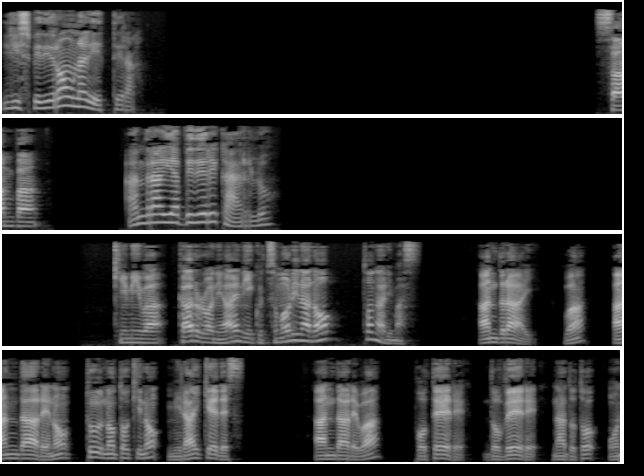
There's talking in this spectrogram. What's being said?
Gli spedirò una lettera. 3番、Andrai a vedere Carlo? 君はカルロに会いに行くつもりなの？となります。アンドライはアンダーレのトゥの時の未来形です。アンダーレはポテーレ、ドベーレなどと同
